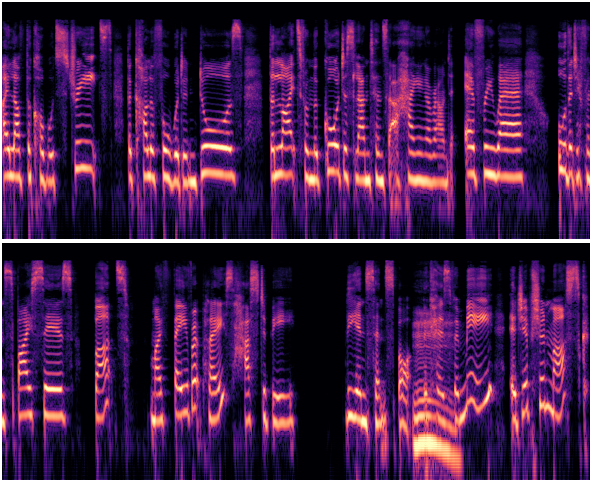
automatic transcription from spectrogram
I love the cobbled streets, the colorful wooden doors, the lights from the gorgeous lanterns that are hanging around everywhere, all the different spices. But my favorite place has to be the incense spot mm. because for me, Egyptian musk,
